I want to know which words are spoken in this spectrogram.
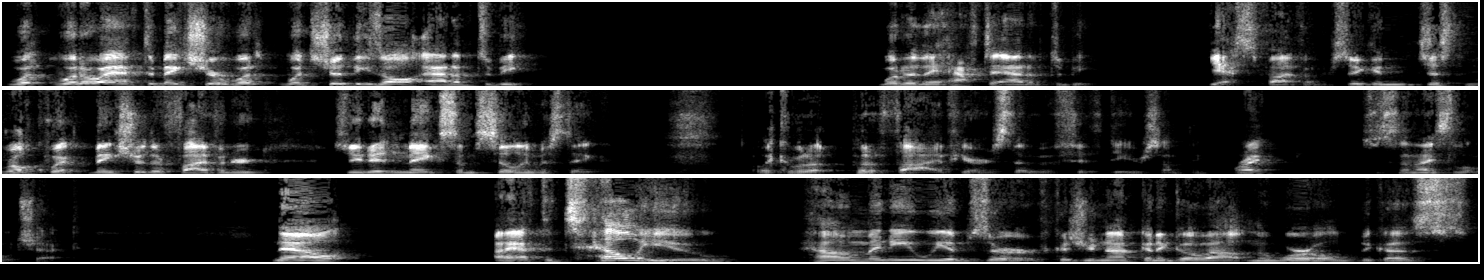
What, what do I have to make sure? What, what should these all add up to be? What do they have to add up to be? Yes, 500. So you can just real quick make sure they're 500 so you didn't make some silly mistake. Like put a, put a five here instead of a 50 or something, right? So it's a nice little check. Now, I have to tell you how many we observe because you're not going to go out in the world because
